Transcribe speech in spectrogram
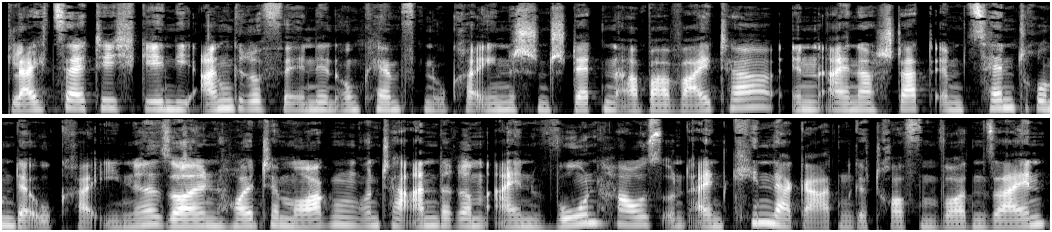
Gleichzeitig gehen die Angriffe in den umkämpften ukrainischen Städten aber weiter. In einer Stadt im Zentrum der Ukraine sollen heute Morgen unter anderem ein Wohnhaus und ein Kindergarten getroffen worden sein.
